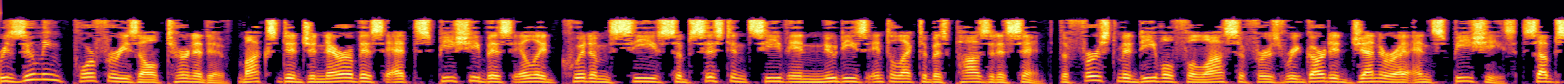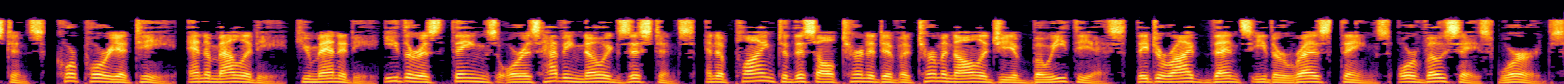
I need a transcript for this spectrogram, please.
Resuming Porphyry's alternative mox de generibus et speciebus illud quidem sive subsistent sive in nudis intellectibus posita sint the first medieval philosophers regarded genera and species substance, corporeity, animality, humanity either as things or as having no existence, and applying to this alternative a terminology of Boethius, they derived thence either res things or voces words.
